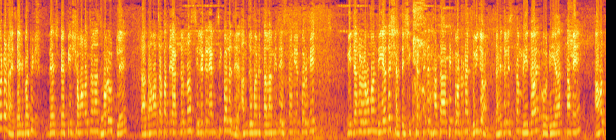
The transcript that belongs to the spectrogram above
ঘটনায় দেশব্যাপী দেশব্যাপী সমালোচনা ঝড় উঠলে তা ধামাচাপা দেওয়ার জন্য সিলেটের এমসি কলেজে আঞ্জুমানে তালামিদে ইসলামীয় কর্মীর মিজানুর রহমান রিয়াদের সাথে শিক্ষার্থীদের হাতাহাতির ঘটনায় দুইজন জাহিদুল ইসলাম হৃদয় ও রিয়াদ নামে আহত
